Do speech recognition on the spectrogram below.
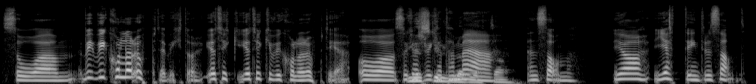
Så um, vi, vi kollar upp det Viktor, jag, tyck, jag tycker vi kollar upp det och så Men kanske vi kan ta med veta. en sån. Ja, jätteintressant.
